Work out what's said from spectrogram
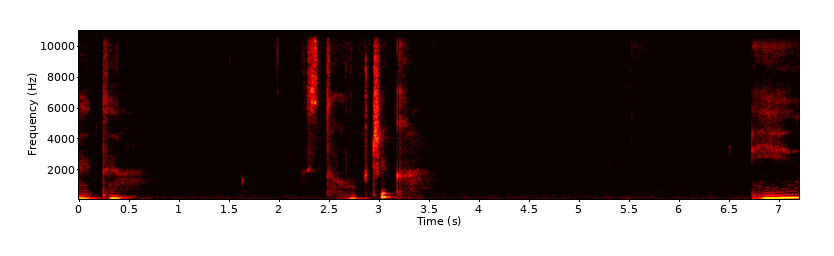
Чекайте. Стовпчик. І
